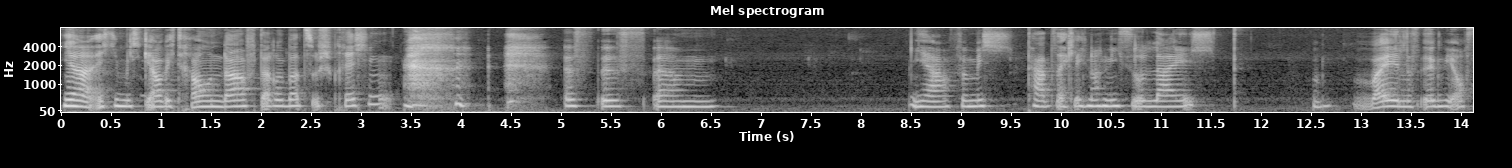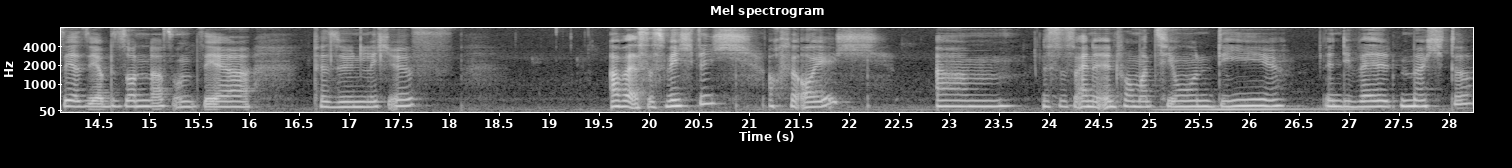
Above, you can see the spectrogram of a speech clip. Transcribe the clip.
ja, ich mich, glaube ich, trauen darf, darüber zu sprechen. es ist ähm, ja für mich tatsächlich noch nicht so leicht, weil es irgendwie auch sehr, sehr besonders und sehr persönlich ist. Aber es ist wichtig, auch für euch. Ähm, es ist eine Information, die in die Welt möchte.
